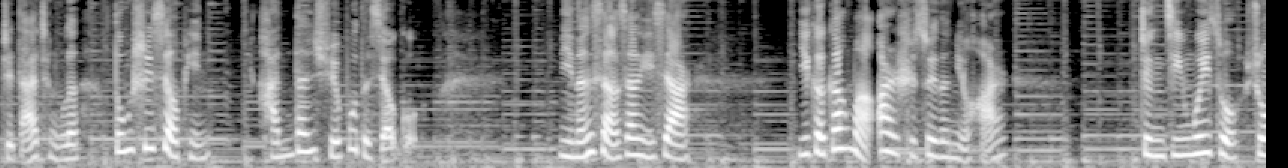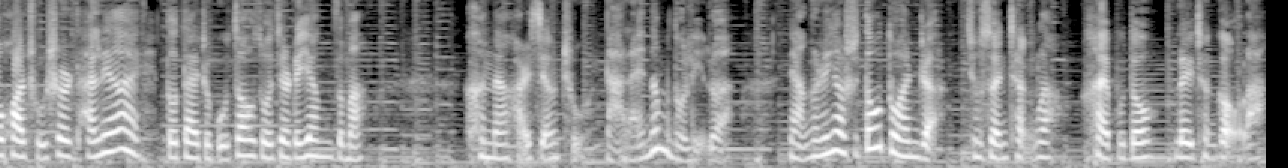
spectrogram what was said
只达成了东施效颦、邯郸学步的效果。你能想象一下，一个刚满二十岁的女孩，正襟危坐、说话处事、谈恋爱都带着股造作劲儿的样子吗？和男孩相处哪来那么多理论？两个人要是都端着，就算成了，还不都累成狗了？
